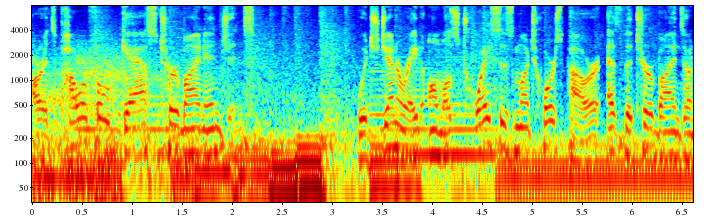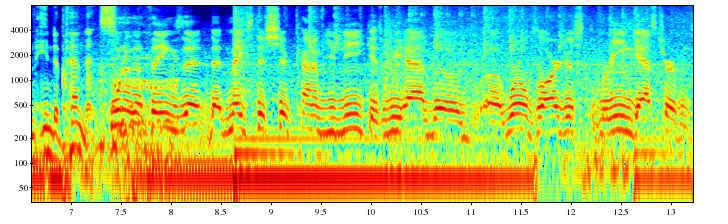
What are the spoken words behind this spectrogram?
are its powerful gas turbine engines, which generate almost twice as much horsepower as the turbines on Independence. One of the things that, that makes this ship kind of unique is we have the uh, world's largest marine gas turbines.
